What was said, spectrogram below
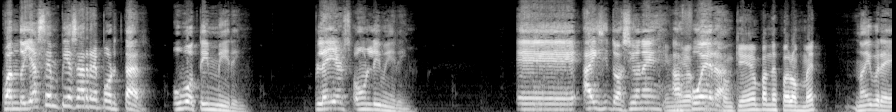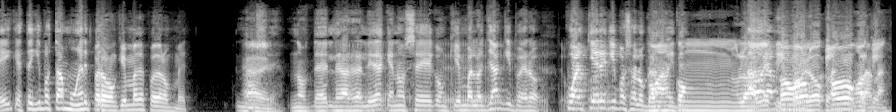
Cuando ya se empieza a reportar, hubo team meeting. Players only meeting. Eh, hay situaciones ¿Quién- afuera. ¿Con quién van después de los Mets? No hay break. Este equipo está muerto. Pero ¿con quién van después de los Mets? No A sé. No, de- la realidad es que no sé con quién van los Yankees, pero cualquier equipo se lo con, gana. con los Atléticos, con Oakland, con Oakland.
